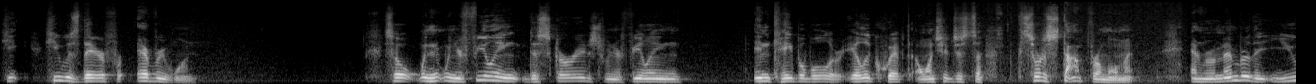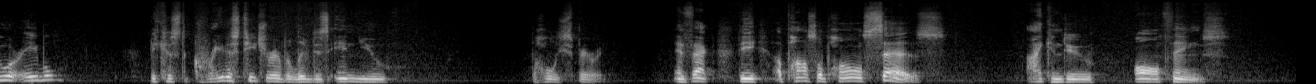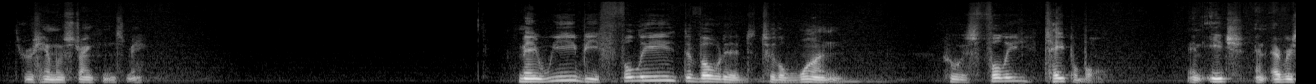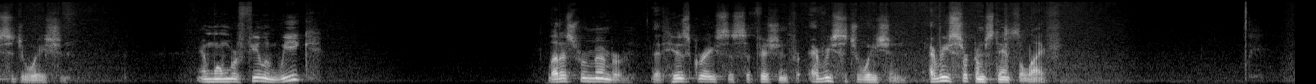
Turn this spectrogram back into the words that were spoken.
He, he was there for everyone. So when, when you're feeling discouraged, when you're feeling incapable or ill equipped, I want you just to sort of stop for a moment and remember that you are able because the greatest teacher ever lived is in you the Holy Spirit. In fact, the Apostle Paul says, I can do all things through him who strengthens me. May we be fully devoted to the one who is fully capable in each and every situation. And when we're feeling weak, let us remember that His grace is sufficient for every situation, every circumstance of life.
